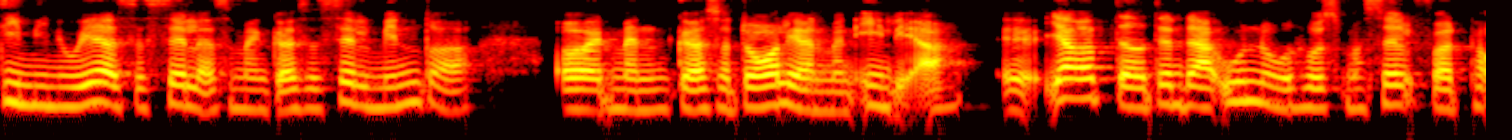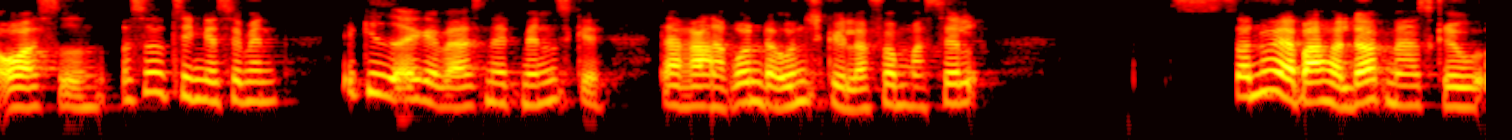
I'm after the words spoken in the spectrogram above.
diminuerer sig selv, altså man gør sig selv mindre, og at man gør sig dårligere, end man egentlig er. Øh, jeg opdagede den der unåd hos mig selv for et par år siden, og så tænkte jeg simpelthen, jeg gider ikke at være sådan et menneske, der render rundt og undskylder for mig selv. Så nu er jeg bare holdt op med at skrive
